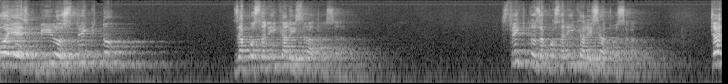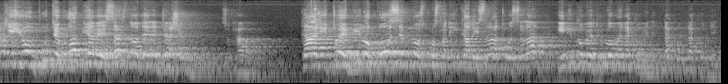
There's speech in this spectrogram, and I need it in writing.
to je bilo striktno za poslanika ali i sallatu wasalam. Striktno za poslanika ali i sallatu wasalam. Čak je i on putem objave saznao da je Neđašije umro. Subhanallah. Kaže, to je bilo posebnost poslanika ali i salatu wasalam i nikome drugome nakon, nakon, nakon njega.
